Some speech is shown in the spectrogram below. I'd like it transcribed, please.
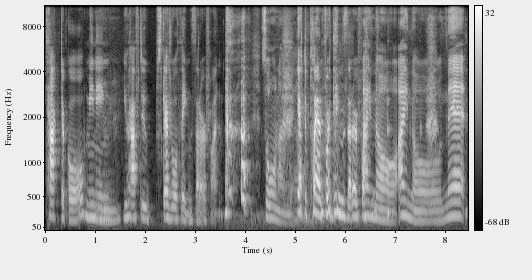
tactical, meaning Mm. you have to schedule things that are fun. そうなんだよ you。have to plan for things that are I fun. know, I know. ね。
